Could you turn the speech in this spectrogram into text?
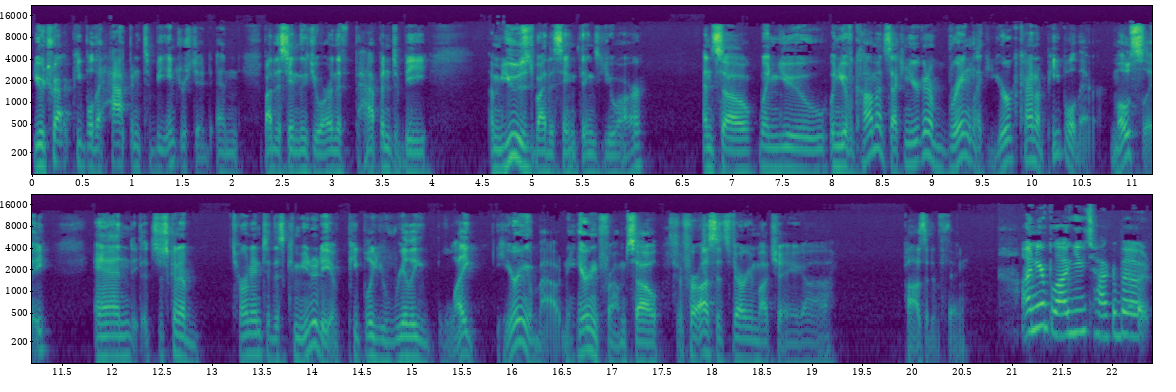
you attract people that happen to be interested and by the same things you are and that happen to be amused by the same things you are and so when you when you have a comment section you're going to bring like your kind of people there mostly and it's just going to turn into this community of people you really like hearing about and hearing from. So for us, it's very much a uh, positive thing. On your blog, you talk about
